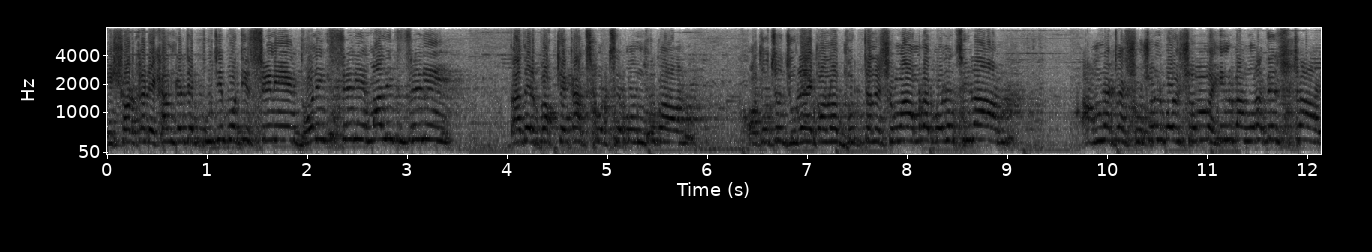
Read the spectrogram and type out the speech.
এই সরকার এখানকার যে পুঁজিপতি শ্রেণি, ধনিক শ্রেণি, মালিক শ্রেণি, তাদের পক্ষে কাজ করছে বন্ধুগণ। অথচ জুলাই গণভ্যুত্থানের সময় আমরা বলেছিলাম, আমরা একটা শোষণ বৈষম্যহীন বাংলাদেশ চাই।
